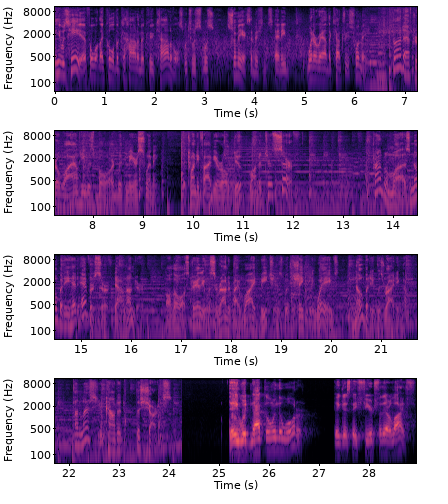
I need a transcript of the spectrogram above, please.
He was here for what they called the Kahanamoku Carnivals, which was, was swimming exhibitions, and he went around the country swimming. But after a while, he was bored with mere swimming. The 25 year old Duke wanted to surf. problem was nobody had ever surfed down under. Although Australia was surrounded by wide beaches with shapely waves, nobody was riding them, unless you counted the sharks. They would not go in the water because they feared for their life.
